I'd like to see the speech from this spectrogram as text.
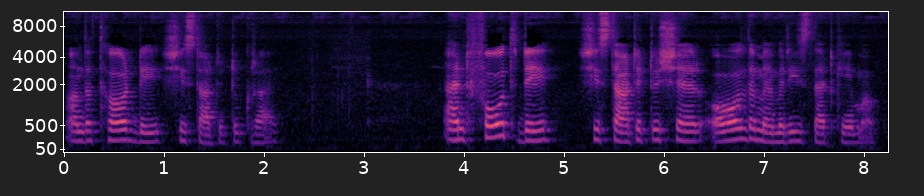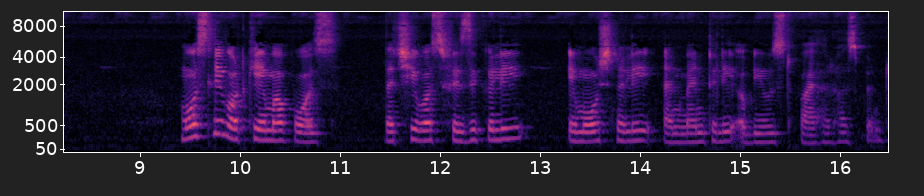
on the third day, she started to cry. And fourth day, she started to share all the memories that came up. Mostly, what came up was that she was physically, emotionally, and mentally abused by her husband.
